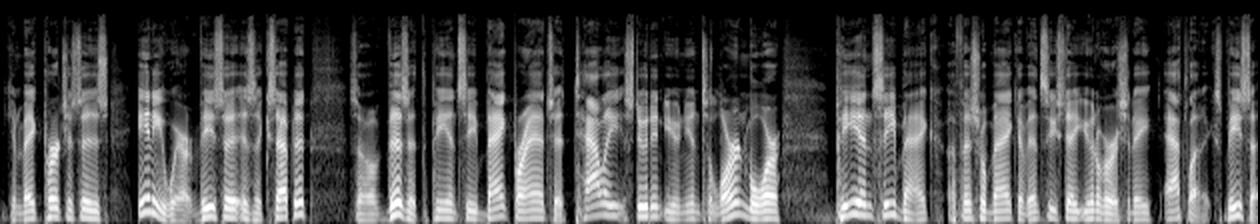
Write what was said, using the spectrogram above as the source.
You can make purchases anywhere Visa is accepted. So visit the PNC Bank branch at Talley Student Union to learn more PNC Bank, official bank of NC State University Athletics. Visa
